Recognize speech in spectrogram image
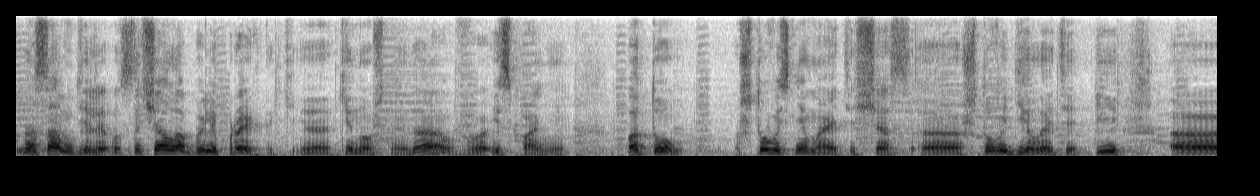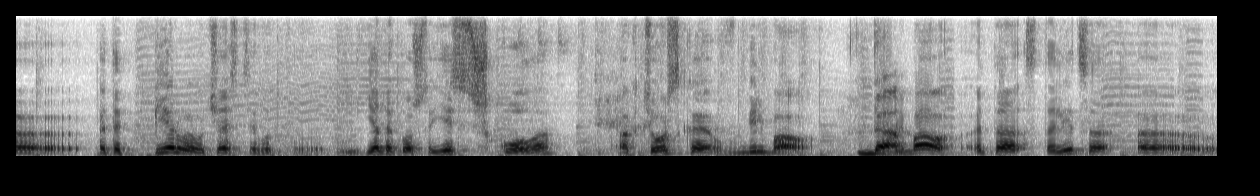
на самом деле, вот сначала были проекты э, киношные, да, в Испании. Потом, что вы снимаете сейчас, э, что вы делаете? И э, это первое участие, вот, я так понял, что есть школа актерская в Бильбао. Да. Бильбао – это столица э,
